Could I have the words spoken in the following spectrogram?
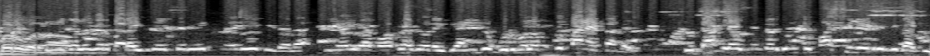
बरोबर. तुम्ही त्याला जर भरायचं असेल तर एक नळी येते त्याला. ती नळी या बॉक्सला जोडायची आणि तो फुटबॉल फक्त पाण्यात टाकायचा. तो टाकल्यानंतर तुमची पाचशे लिटरची टाकी.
